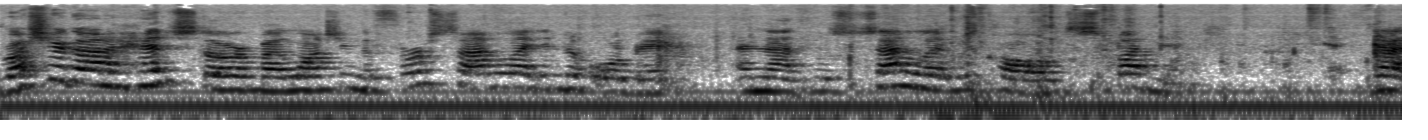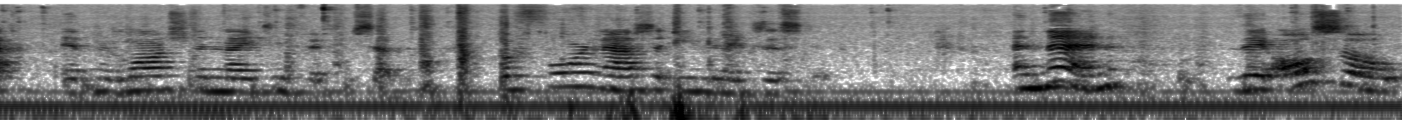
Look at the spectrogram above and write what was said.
Russia got a head start by launching the first satellite into orbit, and that the satellite was called Sputnik. That it launched in 1957, before NASA even existed. And then they also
